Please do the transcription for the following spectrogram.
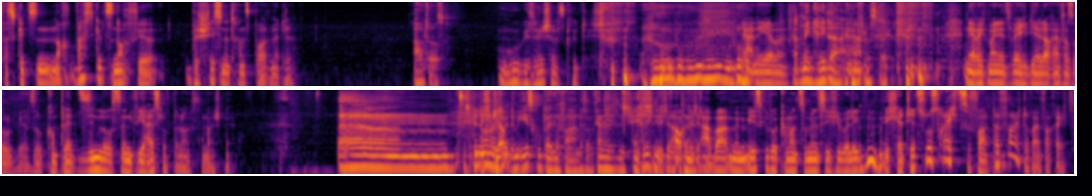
was gibt's noch, was gibt's noch für beschissene Transportmittel? Autos. Uh, gesellschaftskritisch. ja, nee, aber, Hat mir Greta eingeflüstert. nee, aber ich meine jetzt welche, die halt auch einfach so, so komplett sinnlos sind, wie Heißluftballons zum Beispiel. Ähm, ich bin immer Ich noch glaub- nicht mit einem E-Scooter gefahren, deshalb kann ich nicht, Ich, kann ich nicht ich auch nicht, aber mit dem E-Scooter kann man zumindest sich überlegen, hm, ich hätte jetzt Lust, rechts zu fahren, dann fahre ich doch einfach rechts.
